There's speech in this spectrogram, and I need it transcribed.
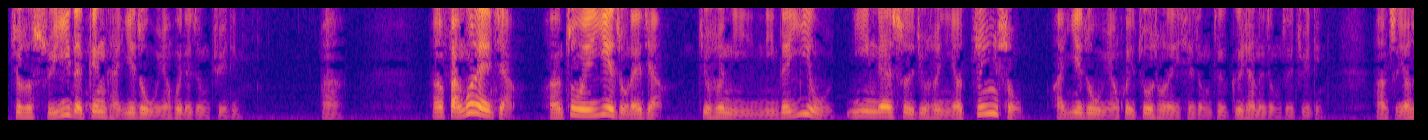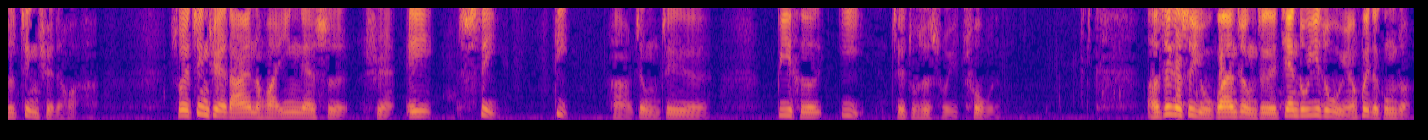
就是随意的更改业主委员会的这种决定啊，呃，反过来讲啊，作为业主来讲，就是说你你的义务应该是就是说你要遵守啊业主委员会做出的一些这种这个各项的这种这个决定啊，只要是正确的话啊。所以正确的答案的话，应该是选 A、C、D 啊，这种这个 B 和 E 这都是属于错误的。啊，这个是有关这种这个监督业主委员会的工作。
